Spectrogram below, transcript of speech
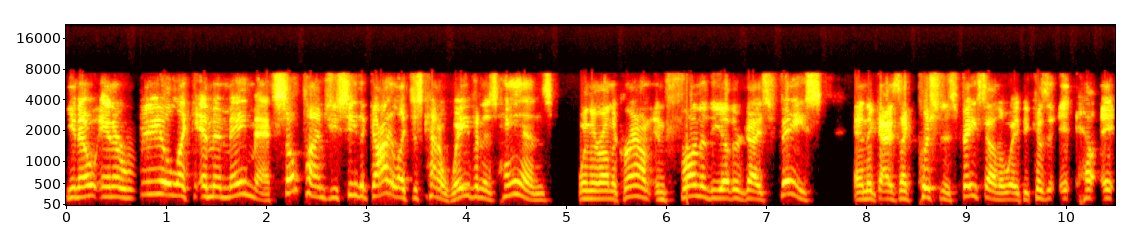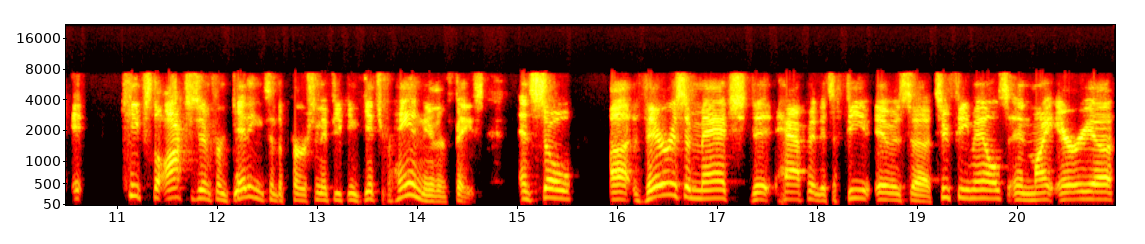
You know, in a real like MMA match, sometimes you see the guy like just kind of waving his hands when they're on the ground in front of the other guy's face, and the guy's like pushing his face out of the way because it it, it keeps the oxygen from getting to the person if you can get your hand near their face. And so uh, there is a match that happened. It's a fe- it was uh, two females in my area,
